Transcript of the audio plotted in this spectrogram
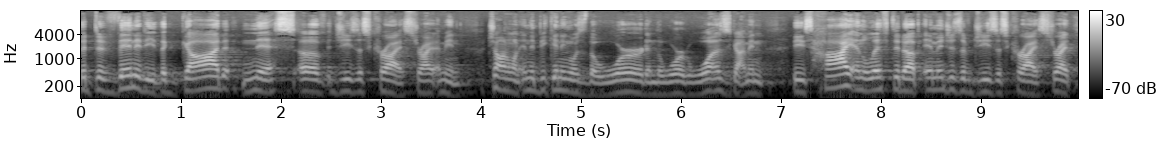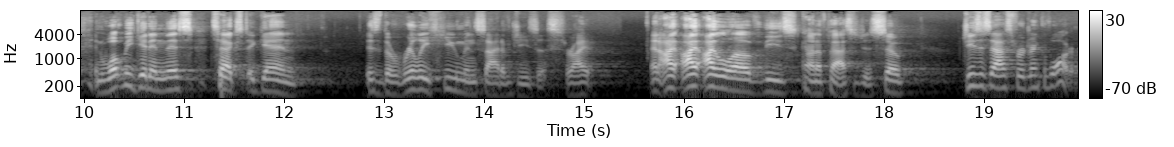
the divinity, the godness of Jesus Christ, right? I mean, John 1, in the beginning was the Word, and the Word was God. I mean, these high and lifted up images of Jesus Christ, right? And what we get in this text, again, is the really human side of Jesus, right? And I, I, I love these kind of passages. So Jesus asks for a drink of water,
